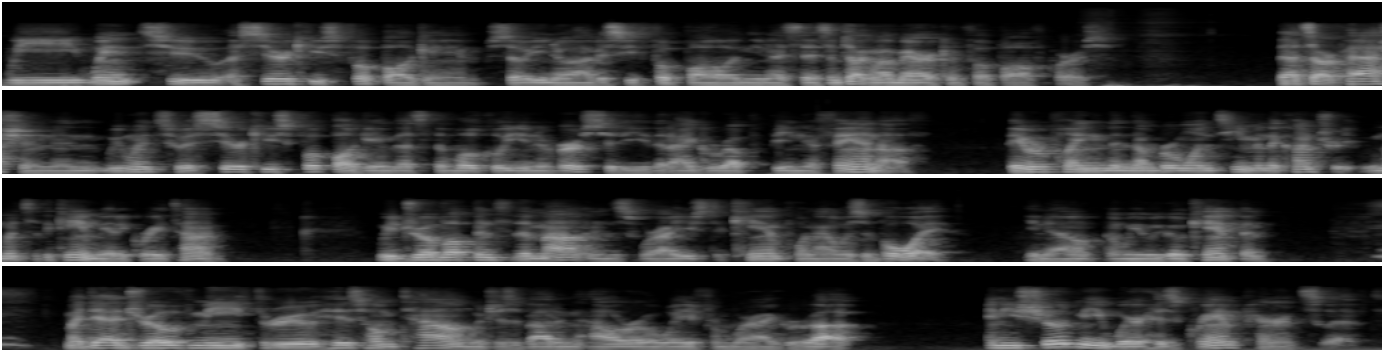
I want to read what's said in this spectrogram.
We went to a Syracuse football game. So, you know, obviously football in the United States. I'm talking about American football, of course. That's our passion. And we went to a Syracuse football game. That's the local university that I grew up being a fan of. They were playing the number one team in the country. We went to the game. We had a great time. We drove up into the mountains where I used to camp when I was a boy, you know, and we would go camping my dad drove me through his hometown, which is about an hour away from where I grew up, and he showed me where his grandparents lived.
